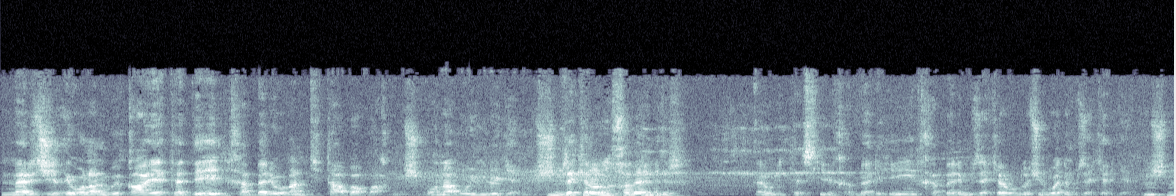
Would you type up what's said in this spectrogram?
merci'i olan vikayete değil, haberi olan kitaba bakmış. Ona uyumlu gelmiş. Müzekker onun haberi midir? اَوْ لِتَزْكِرِ خَبَرِهِ Haberi müzekker olduğu için huve de müzekker gelmiş. Hı hı.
